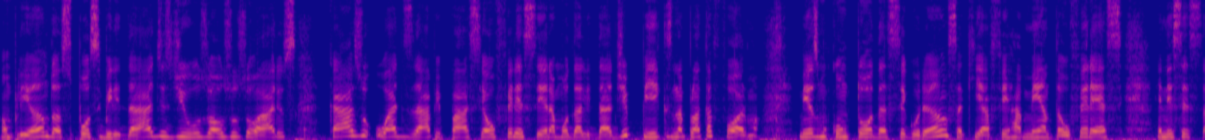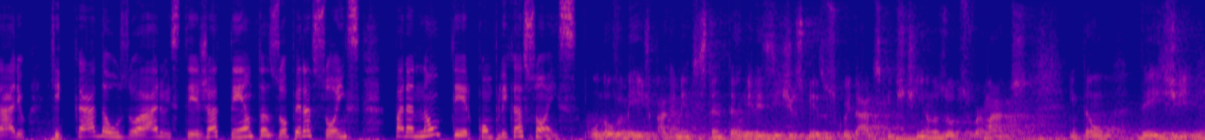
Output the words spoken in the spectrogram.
ampliando as possibilidades de uso aos usuários caso o WhatsApp passe a oferecer a modalidade Pix na plataforma. Mesmo com toda a segurança que a ferramenta oferece, é necessário que cada usuário esteja atento às operações para não ter complicações. O novo meio de pagamento instantâneo exige os mesmos cuidados que a gente tinha nos outros formatos. Então, desde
